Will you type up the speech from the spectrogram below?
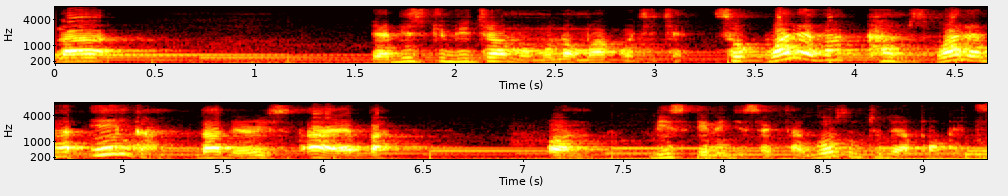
now, the distributor. So whatever comes, whatever income that there is, ah, eba, on this energy sector goes into their pockets.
